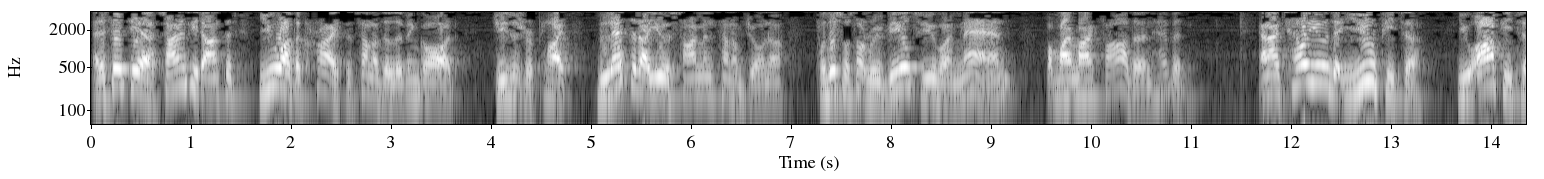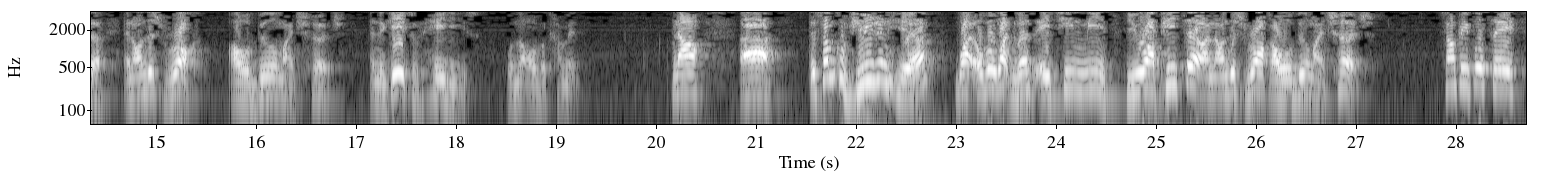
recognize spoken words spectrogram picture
And it says here, Simon Peter answered, You are the Christ, the Son of the living God. Jesus replied, Blessed are you, Simon, son of Jonah, for this was not revealed to you by man, but by my Father in heaven. And I tell you that you, Peter, you are Peter, and on this rock I will build my church, and the gates of Hades will not overcome it. Now, uh, there's some confusion here what, over what verse 18 means. You are Peter, and on this rock I will build my church. Some people say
